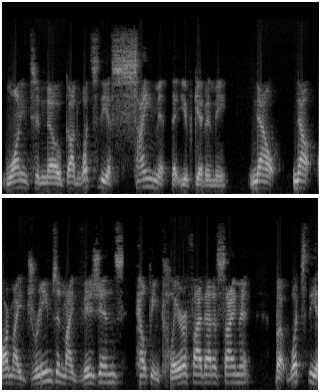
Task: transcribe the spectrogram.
wanting to know, God, what's the assignment that you've given me? Now, now are my dreams and my visions helping clarify that assignment? but what's the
